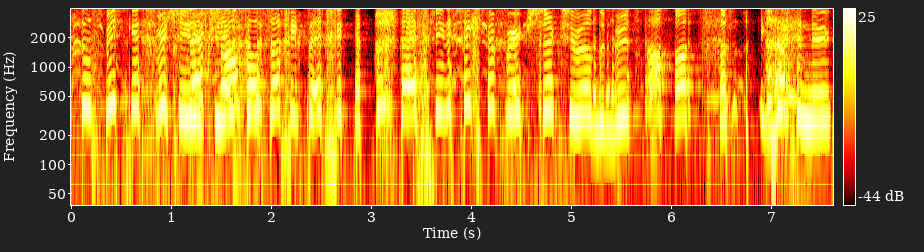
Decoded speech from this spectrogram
het weekend weer seks had, dan zeg ik tegen je... Hé hey, ik heb weer seksueel debuut gehad. Ik ben nu.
